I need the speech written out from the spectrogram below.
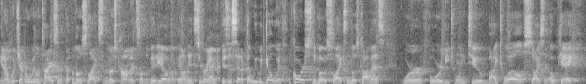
you know, whichever wheel and tire setup got the most likes and the most comments on the video and on Instagram is the setup that we would go with. Of course, the most likes and the most comments were for the 22 by 12. So I said, okay,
